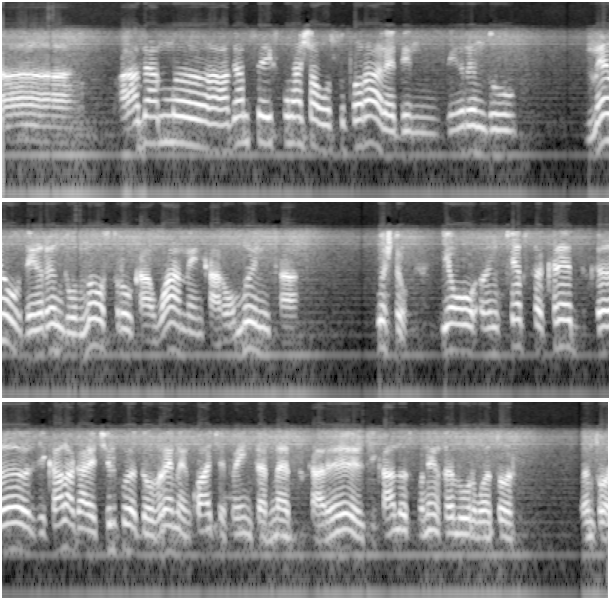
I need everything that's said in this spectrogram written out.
Uh, aveam, uh, aveam să expun așa o supărare din, din rândul meu, din rândul nostru, ca oameni, ca români, ca... Nu știu, eu încep să cred că zicala care circulă de o vreme încoace pe internet, care zicală spune în felul următor, într-o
